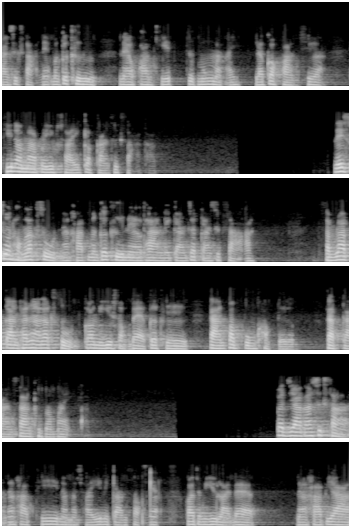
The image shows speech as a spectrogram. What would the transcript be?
การศึกษาเนี่ยมันก็คือแนวความคิดจุดมุ่งหมาย แล้วก็ความเชื่อ ที่นำมาประยุกต์ใช้กับการศึกษาครับ ในส่วนของหลักสูตรนะครับ มันก็คือแนวทางในการจัดการศึกษาสำหรับการพัฒนาหลักสูตรก็มีอยู่ 2 แบบก็คือ การปรับปรุงของเดิม กับการสร้างขึ้นมาใหม่ รับปรัชญาการศึกษานะครับ ที่นำมาใช้ในการสอนเนี่ยก็จะมีอยู่หลายแบบนะครับ อย่าง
